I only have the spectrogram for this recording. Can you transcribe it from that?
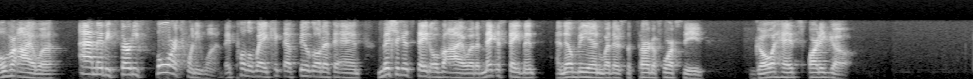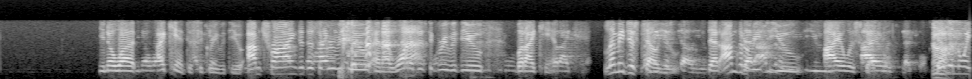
over Iowa, ah, maybe 34 21. They pull away, kick that field goal at the end. Michigan State over Iowa to make a statement, and they'll be in whether it's the third or fourth seed. Go ahead, Sparty, go. You know what? I can't disagree with you. I'm trying to disagree with you, and I want to disagree with you, but I can't. Let me just tell you that I'm going to read to you Iowa's schedule. Illinois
